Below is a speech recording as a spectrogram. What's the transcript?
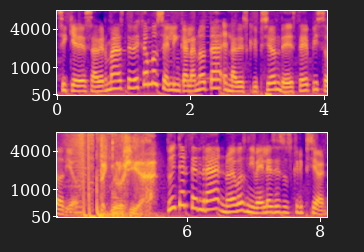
Si quieres saber más, te dejamos el link a la nota en la descripción de este episodio. Tecnología. Twitter tendrá nuevos niveles de suscripción.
